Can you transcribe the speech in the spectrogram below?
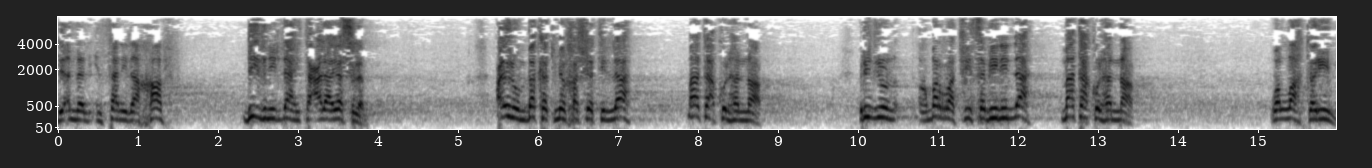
لأن الإنسان إذا خاف بإذن الله تعالى يسلم. عين بكت من خشية الله ما تأكلها النار. رجل غبرت في سبيل الله ما تأكلها النار. والله كريم.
